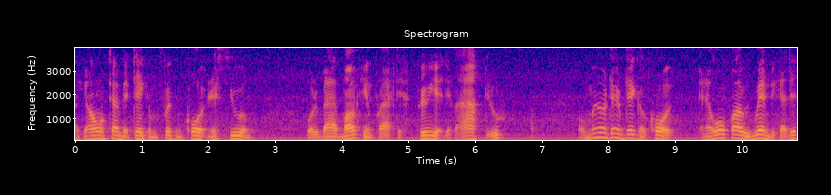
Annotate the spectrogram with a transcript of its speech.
I can almost have to take them freaking court and just sue them for the bad marketing practice, period, if I have to. Well, maybe I'm taking a court. And I will probably win because this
